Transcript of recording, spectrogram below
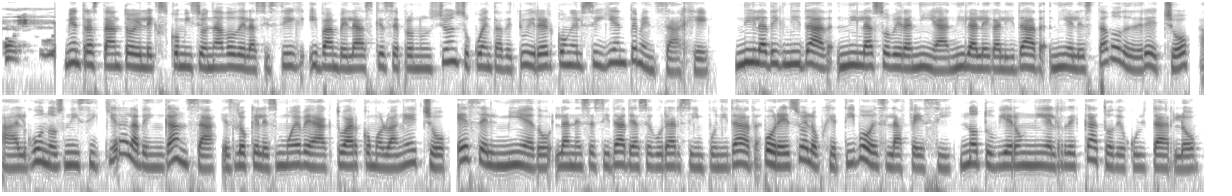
Público. Mientras tanto, el excomisionado de la CICIG, Iván Velázquez, se pronunció en su cuenta de Twitter con el siguiente mensaje. Ni la dignidad, ni la soberanía, ni la legalidad, ni el Estado de Derecho, a algunos ni siquiera la venganza es lo que les mueve a actuar como lo han hecho, es el miedo, la necesidad de asegurarse impunidad. Por eso el objetivo es la FESI. No tuvieron ni el recato de ocultarlo.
